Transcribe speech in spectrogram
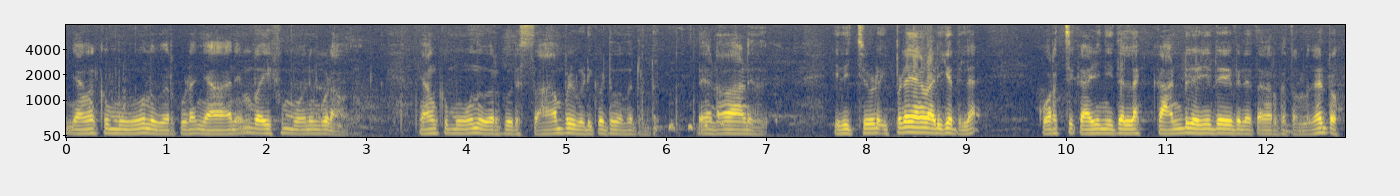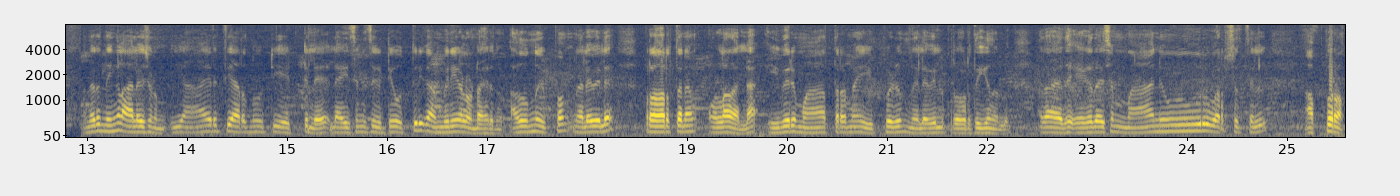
ഞങ്ങൾക്ക് മൂന്ന് പേർ ഞാനും വൈഫും മോനും കൂടെ വന്നു ഞങ്ങൾക്ക് മൂന്ന് പേർക്ക് ഒരു സാമ്പിൾ വെടിക്കൊട്ട് വന്നിട്ടുണ്ട്. വേണ്ടതാണിത് ഇത് ഇച്ചിരി ഇപ്പോഴേ ഞങ്ങൾ അടിക്കത്തില്ല. കുറച്ച് കഴിഞ്ഞ് ഇതെല്ലാം കണ്ടു കഴിഞ്ഞിട്ട് പിന്നെ തകർക്കത്തുള്ളൂ കേട്ടോ? അന്നേരം നിങ്ങൾ ആലോചിക്കണം ഈ ആയിരത്തി അറുന്നൂറ്റി എട്ടിൽ ലൈസൻസ് കിട്ടിയ ഒത്തിരി കമ്പനികളുണ്ടായിരുന്നു അതൊന്നും ഇപ്പം നിലവിൽ പ്രവർത്തനം ഉള്ളതല്ല. ഇവർ മാത്രമേ ഇപ്പോഴും നിലവിൽ പ്രവർത്തിക്കുന്നുള്ളൂ. അതായത് ഏകദേശം നാനൂറ് വർഷത്തിൽ അപ്പുറം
